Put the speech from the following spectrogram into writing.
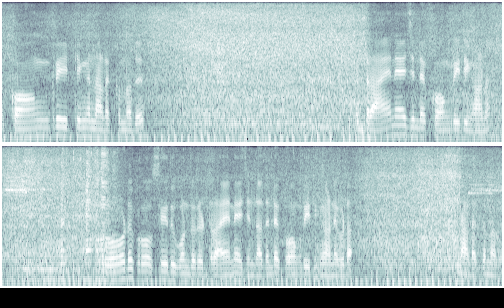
കോൺക്രീറ്റിങ് നടക്കുന്നത്. ഡ്രൈനേജിന്റെ കോൺക്രീറ്റിംഗ് ആണ്. റോഡ് ക്രോസ് ചെയ്ത് കൊണ്ടൊരു ഡ്രൈനേജ് ഉണ്ട്. അതിന്റെ കോൺക്രീറ്റിംഗ് ആണ് ഇവിടെ നടക്കുന്നത്.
